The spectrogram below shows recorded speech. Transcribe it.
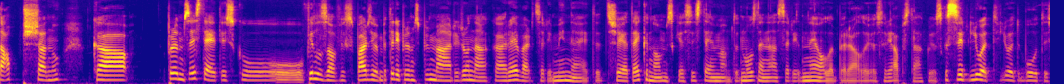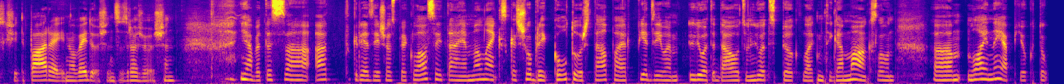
tapšanu, ka protams, estētisku, filozofisku pārdzīvojumu, bet arī, protams, primāri runā, kā Revards arī minēja, tad šajā ekonomiskajā sistēmā, tad mūsdienās arī neoliberālajos arī apstākļos, kas ir ļoti, ļoti būtiski šī pārēja no veidošanas uz ražošanu. Jā, bet es atgriezīšos pie klausītājiem. Man liekas, ka šobrīd kultūras telpā ir piedzīvojama ļoti daudz un ļoti spilgta laikmatīgā māksla, un um, lai neapjuktu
